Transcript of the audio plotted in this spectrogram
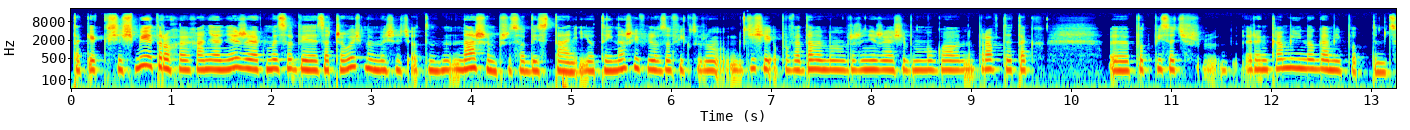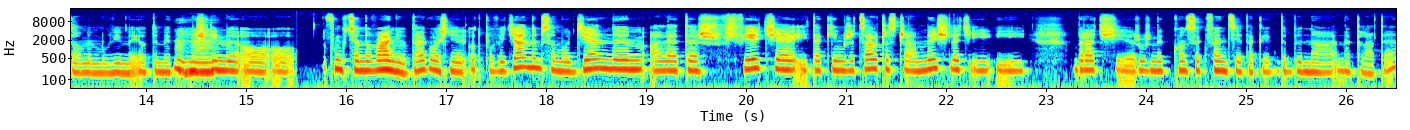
tak jak się śmieje trochę Hania, nie? że jak my sobie zaczęłyśmy myśleć o tym naszym przy sobie stań i o tej naszej filozofii, którą dzisiaj opowiadamy, bo mam wrażenie, że ja się bym mogła naprawdę tak y, podpisać rękami i nogami pod tym, co my mówimy i o tym, jak Mhm. myślimy o, o funkcjonowaniu, tak? Właśnie odpowiedzialnym, samodzielnym, ale też w świecie i takim, że cały czas trzeba myśleć i, i brać różne konsekwencje, tak jak gdyby na, na klatę.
